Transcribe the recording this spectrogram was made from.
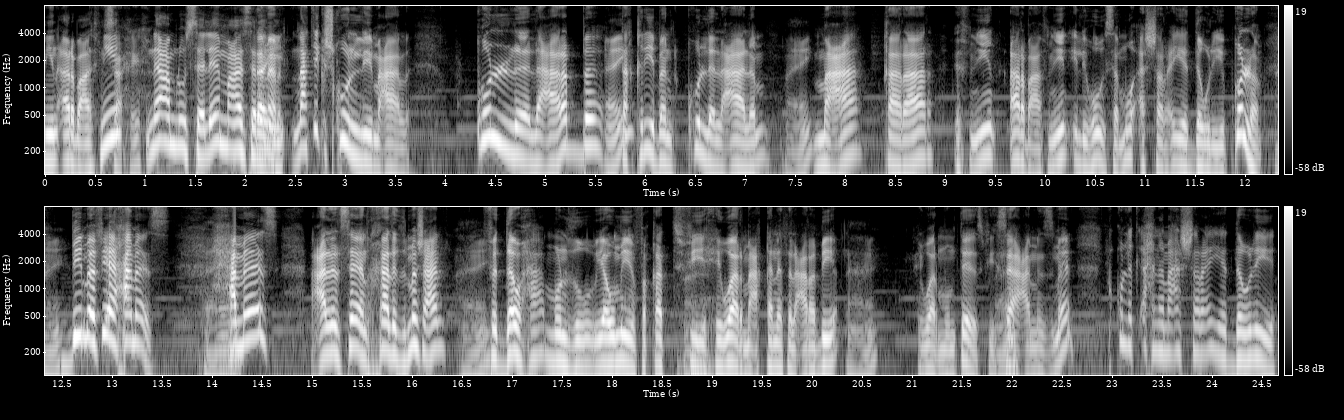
242 صحيح. نعملوا سلام مع إسرائيل تمام نعطيك شكون اللي معاه كل العرب أي. تقريبا كل العالم أي. مع قرار 2 4 2 اللي هو يسموه الشرعية الدولية كلهم أي. بما فيها حماس أي. حماس على لسان خالد مشعل أي. في الدوحة منذ يومين فقط في حوار مع قناة العربية أي. حوار ممتاز في ساعة من زمان يقول لك إحنا مع الشرعية الدولية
